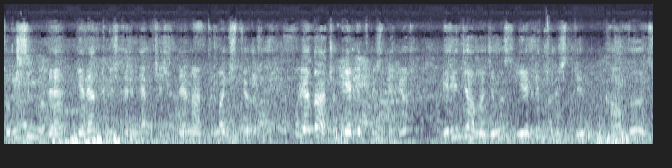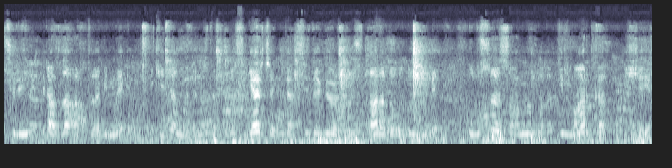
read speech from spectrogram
turizmde gelen turistlerin hem çeşitlerini arttırmak istiyoruz. Buraya daha çok yerli turist geliyor. Birinci amacımız yerli turistin kaldığı süreyi biraz daha arttırabilmek. İkinci amacımız da burası gerçekten siz de gördüğünüz Dara'da olduğu gibi uluslararası anlamda da bir marka bir şehir.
